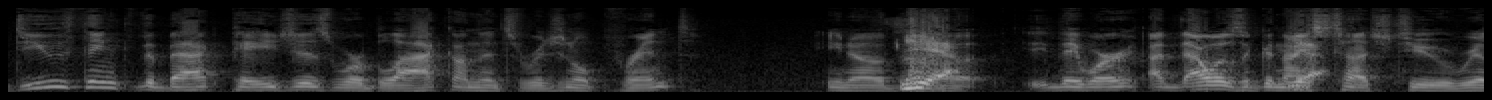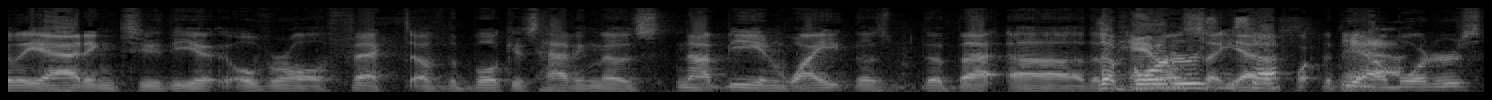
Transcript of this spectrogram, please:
Do you think the back pages were black on its original print? You know, the, Yeah. They were. Uh, that was a good, nice Yeah. touch to Really adding to the overall effect of the book is having those not be in white. Those the uh, the, The panels borders yeah, stuff? the, the panel Yeah. borders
